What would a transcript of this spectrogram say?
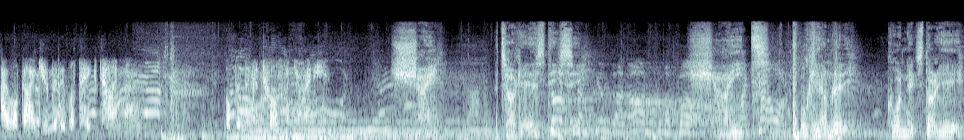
I will guide you, but it will take time. Open the controls when you're ready. Shite. The target is DC. Shite. Okay, I'm ready. Coordinates 38,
